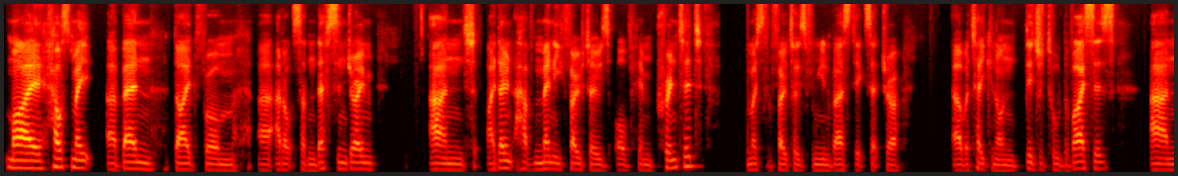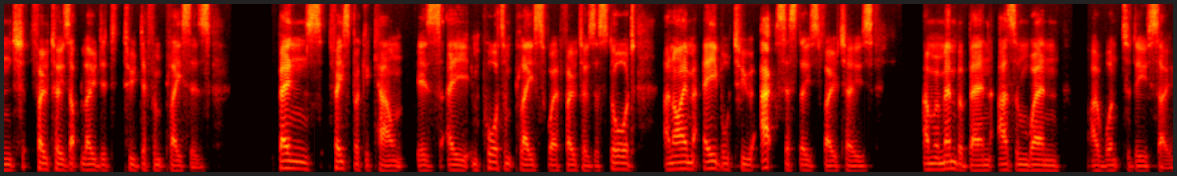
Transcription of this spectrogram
My housemate, uh, Ben, died from uh, adult sudden death syndrome. And I don't have many photos of him printed. Most of the photos from university, etc., uh, were taken on digital devices and photos uploaded to different places. Ben's Facebook account is a important place where photos are stored, and I'm able to access those photos and remember Ben as and when I want to do so.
